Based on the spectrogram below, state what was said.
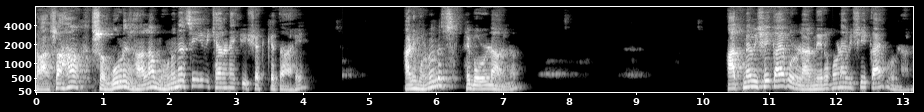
तर असा हा सगुण झाला म्हणूनच ही विचारण्याची शक्यता आहे. आणि म्हणूनच हे बोलणं आलं आत्म्याविषयी काय बोलणार? निर्गुणाविषयी काय बोलणार?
